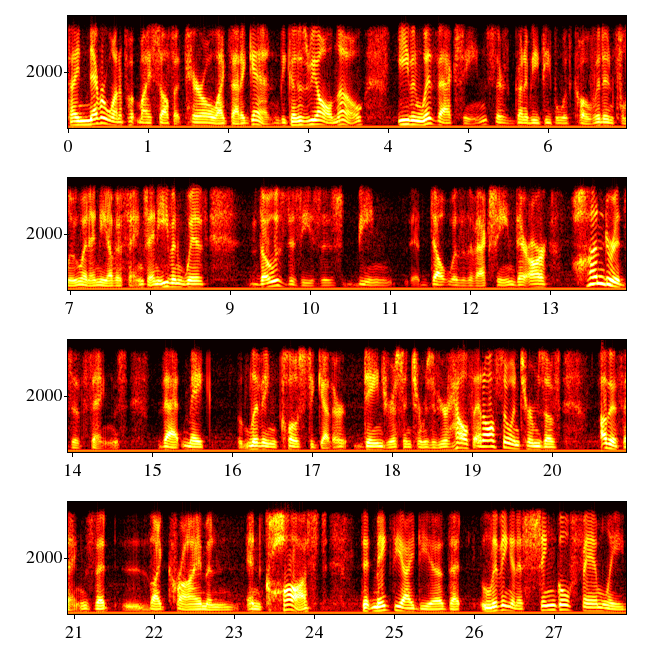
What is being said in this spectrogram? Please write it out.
that I never want to put myself at peril like that again. Because as we all know, even with vaccines, there's going to be people with COVID and flu and any other things. And even with those diseases being uh, dealt with with the vaccine, there are hundreds of things that make living close together dangerous in terms of your health and also in terms of other things that uh, like crime and and cost that make the idea that living in a single family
